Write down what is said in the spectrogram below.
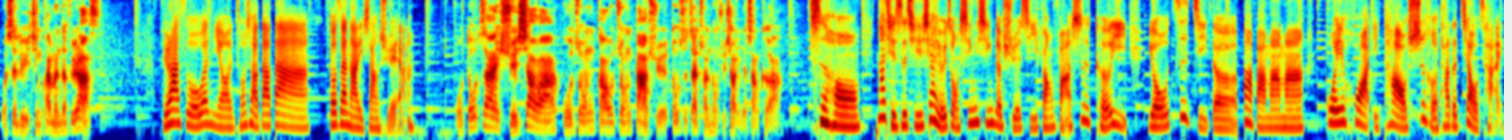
我是旅行快门的 Firas。Firas，我问你哦，你从小到大都在哪里上学呀？我都在学校啊，国中、高中、大学都是在传统学校里面上课啊。是哦，那其实其实现在有一种新兴的学习方法，是可以由自己的爸爸妈妈。规划一套适合他的教材，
